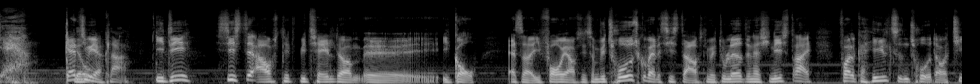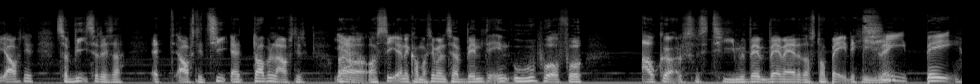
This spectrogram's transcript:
Ja. Yeah. Ganske mere. klar. I det sidste afsnit, vi talte om øh, i går, altså i forrige afsnit, som vi troede skulle være det sidste afsnit, men du lavede den her genistreg. Folk har hele tiden troet, der var 10 afsnit. Så viser det sig, at afsnit 10 er et dobbeltafsnit. Ja. Og, og seerne kommer simpelthen til at vente en uge på at få afgørelsens time. Hvem, hvem er det, der står bag det hele? Ikke? 10B.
